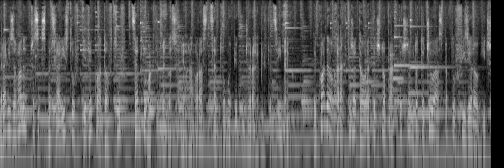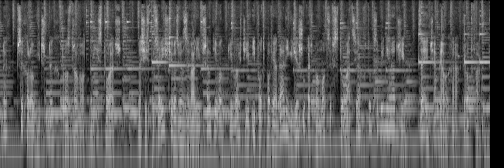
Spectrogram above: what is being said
realizowanych przez specjalistów i wykładowców Centrum Aktywnego Seniora oraz Centrum Opiekuńczo-Rehabilitacyjnego. Wykłady o charakterze teoretyczno-praktycznym dotyczyły aspektów fizjologicznych, psychologicznych, prozdrowotnych i społecznych. Nasi specjaliści rozwiązywali wszelkie wątpliwości i podpowiadali, gdzie szukać pomocy w sytuacjach, w których sobie nie radzimy. Zajęcia miały charakter otwarty.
